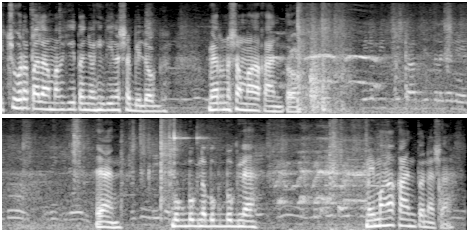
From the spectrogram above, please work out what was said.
itsura pa lang makikita nyo hindi na siya bilog. Meron na siyang mga kanto. Ayan. Bugbog na bugbog na. May mga kanto na siya.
